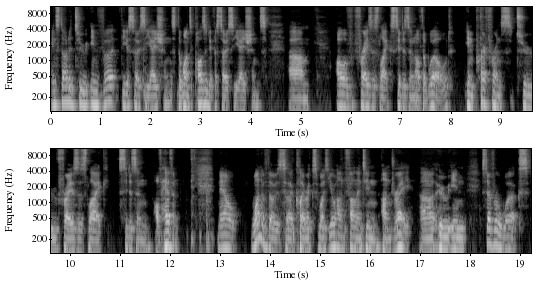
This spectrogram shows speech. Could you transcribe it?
and started to invert the associations, the once positive associations um, of phrases like "citizen of the world," in preference to phrases like "citizen of heaven." Now, one of those uh, clerics was Johann Valentin Andreae, uh, who in several works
